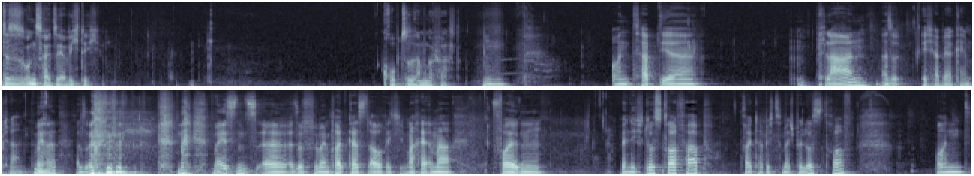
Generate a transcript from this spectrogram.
Das ist uns halt sehr wichtig. Grob zusammengefasst. Mhm. Und habt ihr einen Plan? Also ich habe ja keinen Plan. Ja. Also meistens, äh, also für meinen Podcast auch, ich mache ja immer Folgen, wenn ich Lust drauf habe. Heute habe ich zum Beispiel Lust drauf. Und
